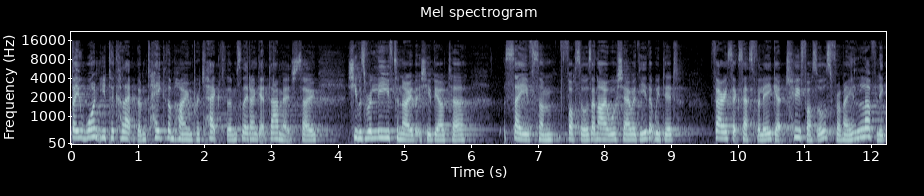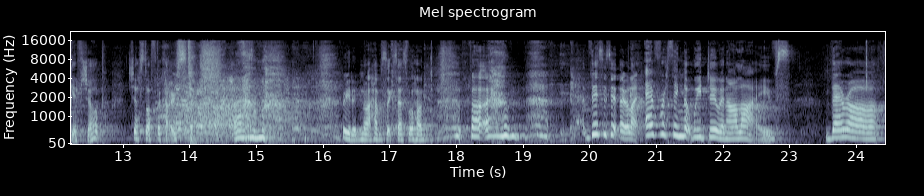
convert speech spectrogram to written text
they want you to collect them, take them home, protect them so they don't get damaged. So she was relieved to know that she'd be able to save some fossils, and I will share with you that we did very successfully get two fossils from a lovely gift shop just off the coast. um, we did not have a successful hunt. But um, this is it, though. Like everything that we do in our lives, there are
